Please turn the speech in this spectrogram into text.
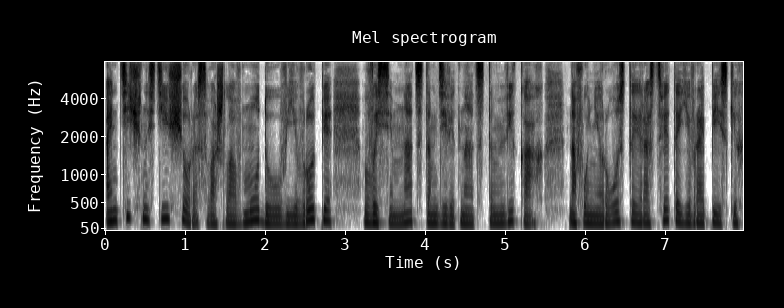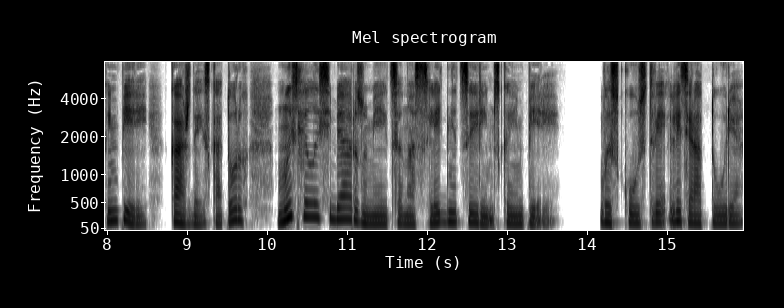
античность еще раз вошла в моду в Европе в XVIII-XIX веках на фоне роста и расцвета европейских империй, каждая из которых мыслила себя, разумеется, наследницей Римской империи. В искусстве, литературе,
